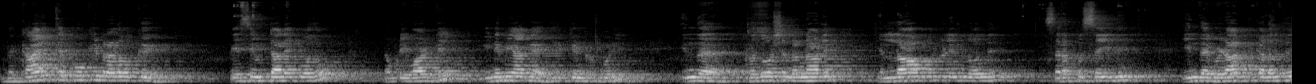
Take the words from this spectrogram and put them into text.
இந்த காயத்தை போக்கின்ற அளவுக்கு பேசிவிட்டாலே போதும். நம்முடைய வாழ்க்கை இனிமையாக இருக்கின்ற கூறி இந்த பிரதோஷ நன்னாளில் எல்லா ஊர்களிலிருந்து வந்து சிறப்பு செய்து இந்த விழாவில் கலந்து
